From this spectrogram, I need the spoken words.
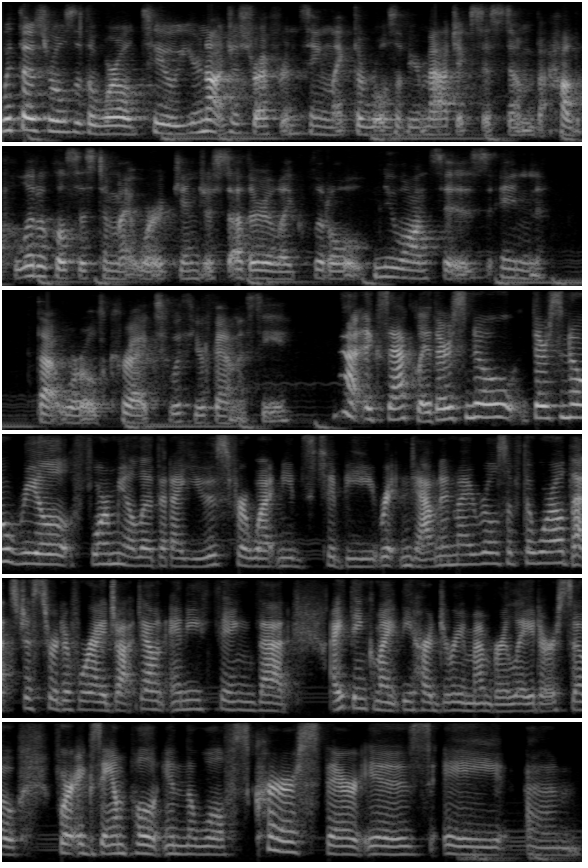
with those rules of the world too, you're not just referencing like the rules of your magic system, but how the political system might work and just other like little nuances in that world, correct, with your fantasy. Yeah, exactly. There's no there's no real formula that I use for what needs to be written down in my rules of the world. That's just sort of where I jot down anything that I think might be hard to remember later. So, for example, in The Wolf's Curse, there is a um,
